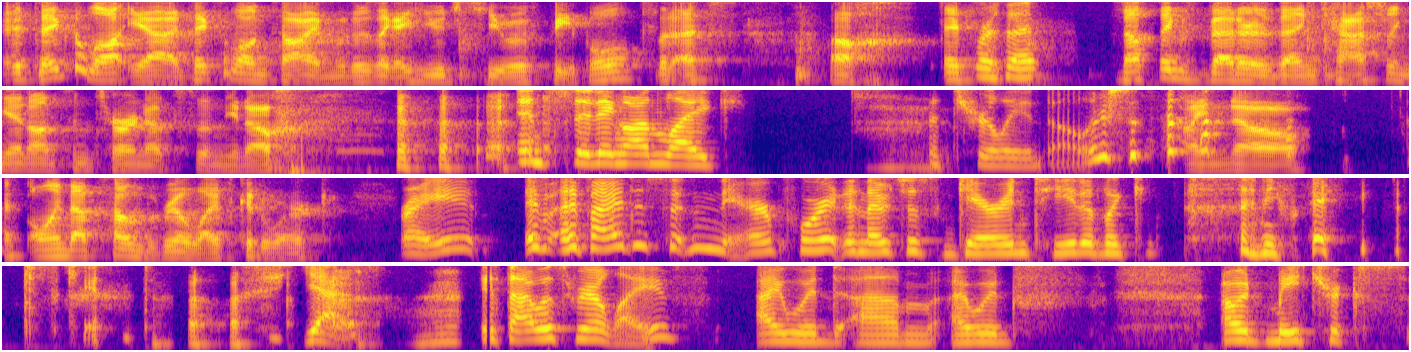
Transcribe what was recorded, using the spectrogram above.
it takes a lot. Yeah, it takes a long time. There's like a huge queue of people, but that's, oh, it's worth it. nothing's better than cashing in on some turnips and you know. And sitting on like a trillion dollars, I know. If only that's how real life could work. right? If if I had to sit in the airport and I was just guaranteed, I'm like, anyway, I just can't. yes if that was real life i would um i would f- i would matrix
